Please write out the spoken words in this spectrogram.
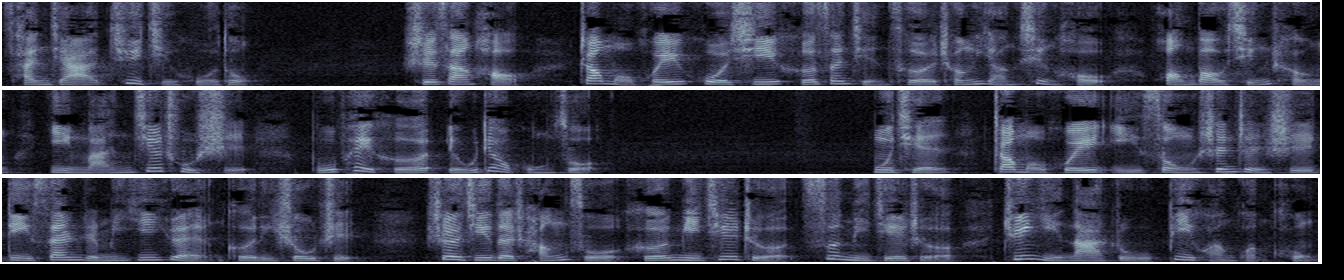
参加聚集活动。十三号，张某辉获悉核酸检测呈阳性后，谎报行程，隐瞒接触史，不配合流调工作。目前，张某辉已送深圳市第三人民医院隔离收治，涉及的场所和密接者、次密接者均已纳入闭环管控。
